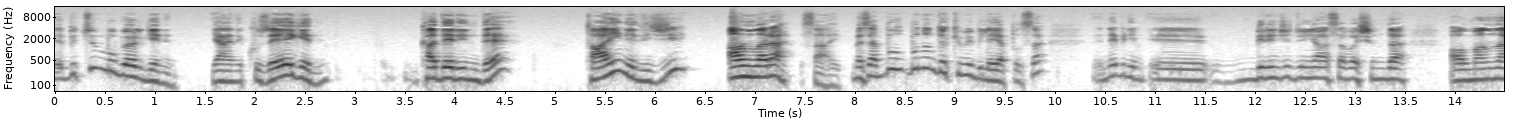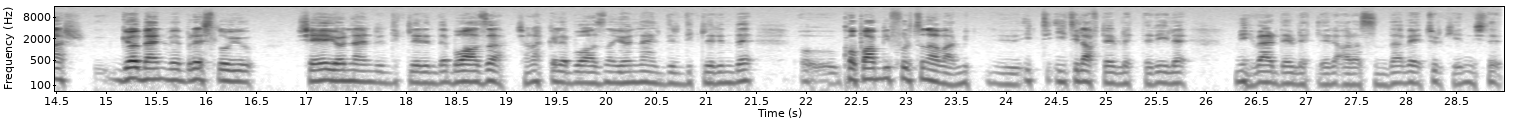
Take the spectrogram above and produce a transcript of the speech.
e, bütün bu bölgenin yani Kuzey Ege'nin kaderinde tayin edici anlara sahip. Mesela bu bunun dökümü bile yapılsa e, ne bileyim e, Birinci Dünya Savaşı'nda Almanlar Göben ve Breslau'yu şeye yönlendirdiklerinde Boğaz'a Çanakkale Boğazı'na yönlendirdiklerinde o, kopan bir fırtına var. İt, itilaf devletleriyle mihver devletleri arasında ve Türkiye'nin işte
